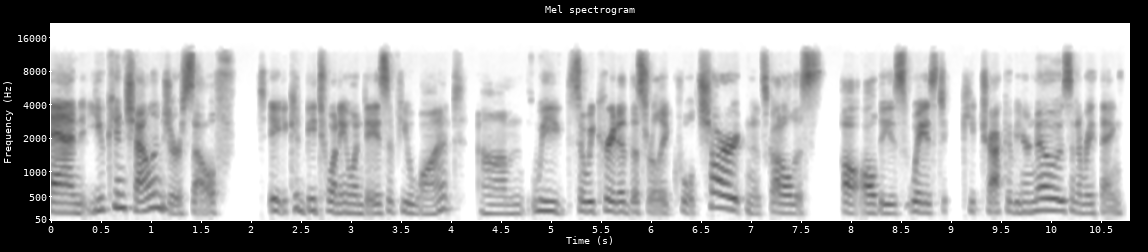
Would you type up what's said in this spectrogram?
and you can challenge yourself. It could be 21 days if you want. Um, we so we created this really cool chart and it's got all this all, all these ways to keep track of your no's and everything.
